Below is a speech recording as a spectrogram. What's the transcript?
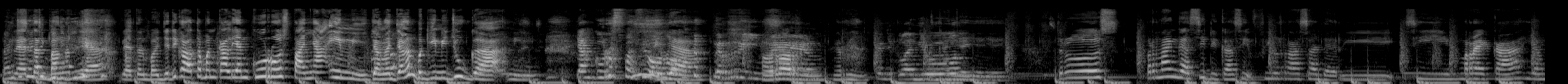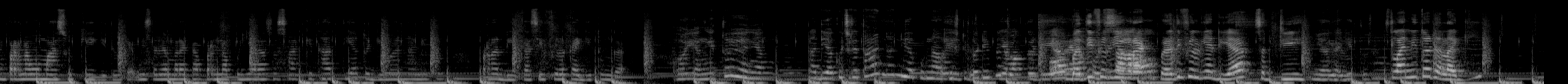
kelihatan banget gini-gini. ya kelihatan banget jadi kalau teman kalian kurus tanyain nih jangan-jangan begini juga nih yang kurus pasti horor Iya. ngeri horor men. nih ngeri lanjut lanjut iya. Terus pernah nggak sih dikasih feel rasa dari si mereka yang pernah memasuki gitu? Kayak misalnya mereka pernah punya rasa sakit hati atau gimana gitu? Pernah dikasih feel kayak gitu nggak? oh yang itu yang yang tadi aku ceritain tadi aku nangis itu. tiba-tiba ya waktu dia Oh berarti feelnya mereka berarti feelnya dia sedih. ya kayak gitu. Selain itu ada lagi?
